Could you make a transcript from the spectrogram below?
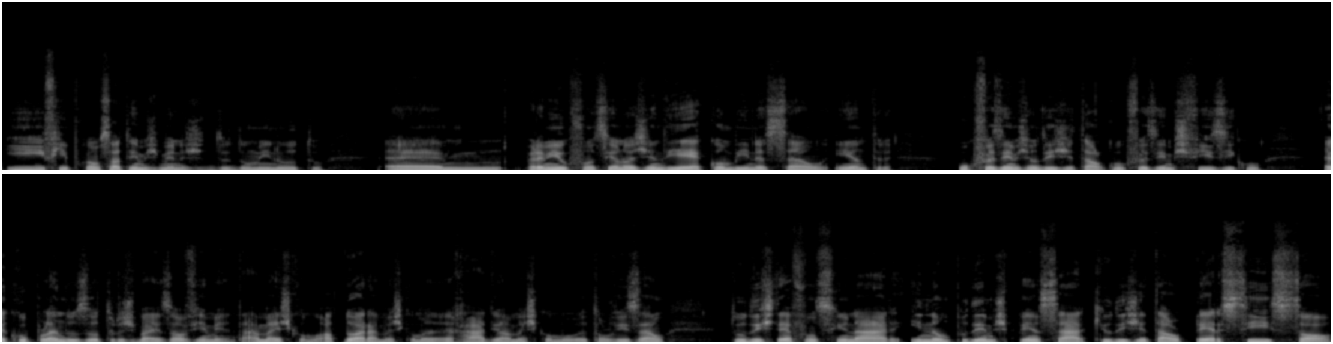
e, enfim, como só temos menos de, de um minuto, um, ehm, para mim o que funciona hoje em dia é a combinação entre o que fazemos no digital com o que fazemos físico, acoplando os outros bens, obviamente. Há meios como o outdoor, há meios como a rádio, há meios como a televisão. Tudo isto é funcionar e não podemos pensar que o digital per si só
